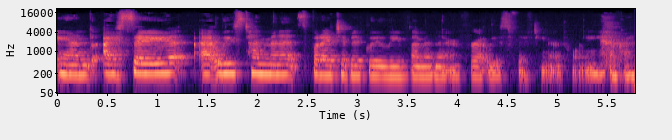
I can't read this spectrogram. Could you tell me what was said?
And I say at least 10 minutes, but I typically leave them in there for at least 15 or 20. Okay.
